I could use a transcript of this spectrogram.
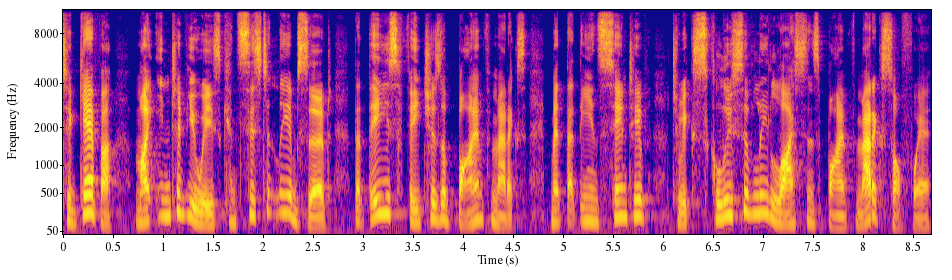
Together, my interviewees consistently observed that these features of bioinformatics meant that the incentive to exclusively license bioinformatics software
